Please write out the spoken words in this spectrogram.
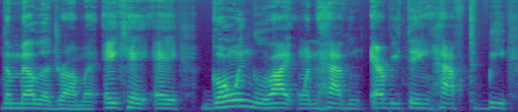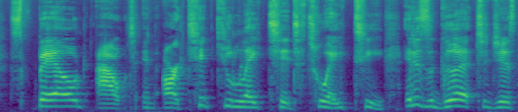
the melodrama, aka going light on having everything have to be spelled out and articulated to a T. It is good to just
